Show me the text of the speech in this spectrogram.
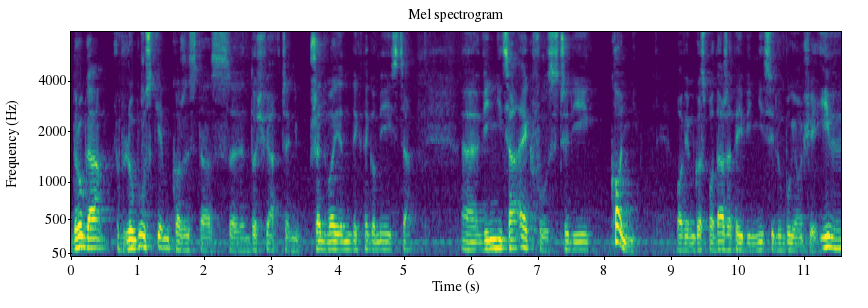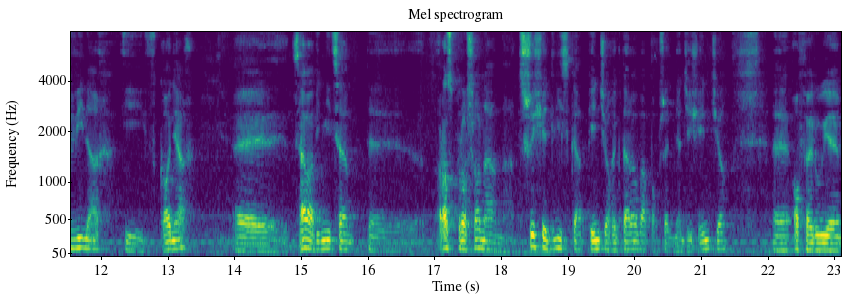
Druga w Lubuskiem korzysta z doświadczeń przedwojennych tego miejsca. E, winnica Ekwus, czyli koń, bowiem gospodarze tej winnicy lubują się i w winach, i w koniach. E, cała winnica e, rozproszona na trzy siedliska, pięciohektarowa, poprzednia dziesięcio. E, oferuje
